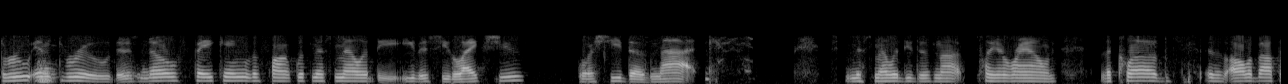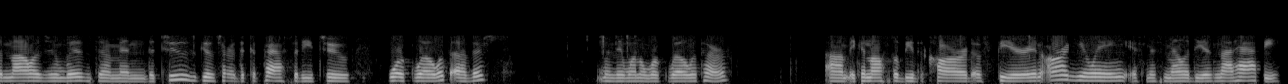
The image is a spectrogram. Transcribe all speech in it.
through and oh. through. There's no faking the funk with Miss Melody. Either she likes you, or she does not. Miss Melody does not play around. The clubs is all about the knowledge and wisdom, and the twos gives her the capacity to work well with others when they want to work well with her. Um, it can also be the card of fear and arguing if Miss Melody is not happy.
